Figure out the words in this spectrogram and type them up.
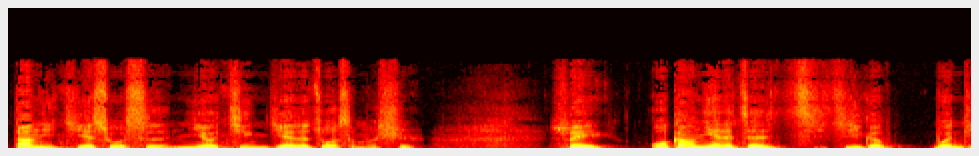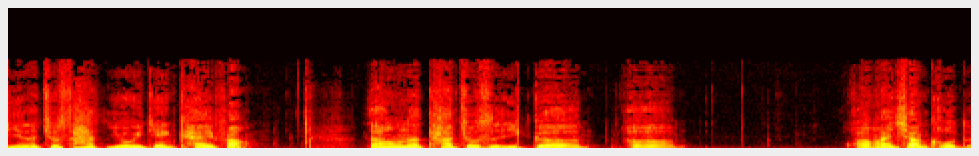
当你结束时，你又紧接着做什么事？所以我刚念的这几个问题呢，就是它有一点开放，然后呢，它就是一个呃环环相扣的。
